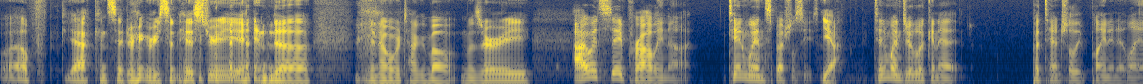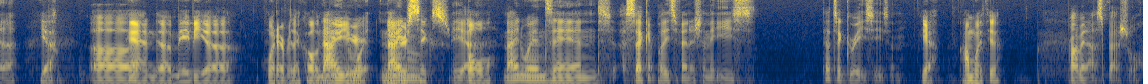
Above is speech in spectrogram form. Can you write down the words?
well, yeah, considering recent history and uh, you know we're talking about Missouri. I would say probably not. Ten wins special season. Yeah, Ten wins. You're looking at potentially playing in Atlanta. yeah, Uh, and uh, maybe a whatever they call it, New nine Year wi- New nine- Year's Six yeah, bowl. Nine wins and a second place finish in the East. That's a great season. Yeah, I'm with you. Probably not special.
